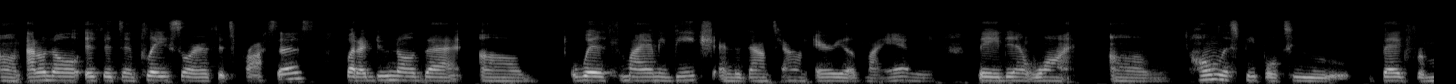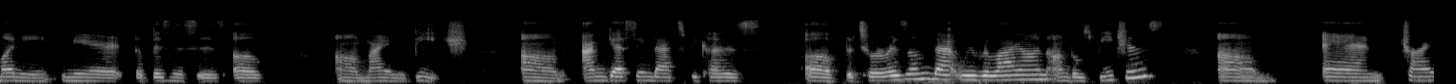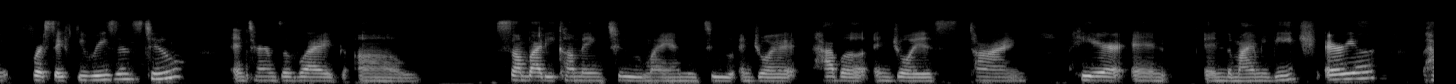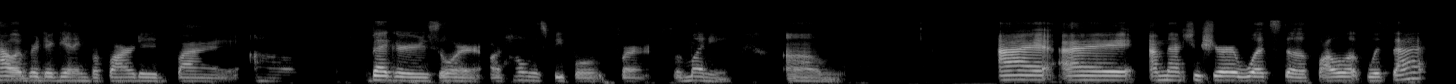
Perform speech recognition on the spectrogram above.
Um, I don't know if it's in place or if it's processed, but I do know that um, with Miami Beach and the downtown area of Miami, they didn't want um, homeless people to beg for money near the businesses of um, Miami Beach. Um, I'm guessing that's because of the tourism that we rely on on those beaches um, and trying for safety reasons too, in terms of like um, somebody coming to Miami to enjoy have a enjoyous time here in in the Miami Beach area. However, they're getting bombarded by um, beggars or or homeless people for for money. Um, I I I'm not too sure what's the follow up with that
